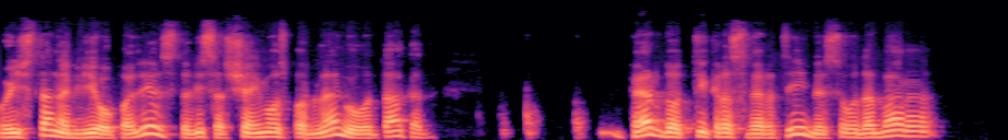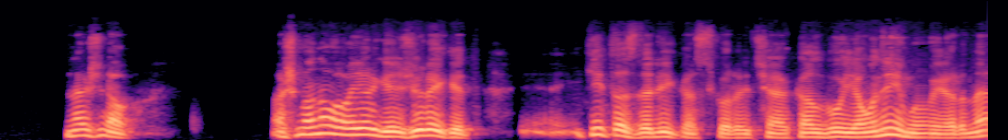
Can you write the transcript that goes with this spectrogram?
O jis ten nebijo paliesti, visas šeimos problema buvo ta, kad perduot tikras vertybės, o dabar, nežinau, Aš manau, irgi žiūrėkit, kitas dalykas, kur čia kalbu jaunimui, ar ne,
